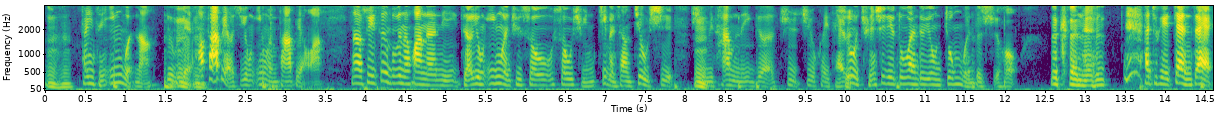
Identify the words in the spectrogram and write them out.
嗯哼，翻译成英文呐，对不对？它发表是用英文发表啊。那所以这个部分的话呢，你只要用英文去搜搜寻，基本上就是属于他们的一个智智慧财。如果全世界多半都用中文的时候，那可能 他就可以站在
